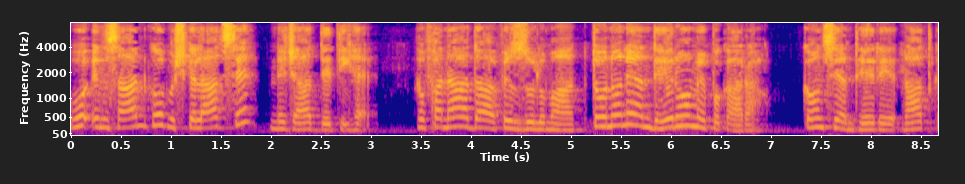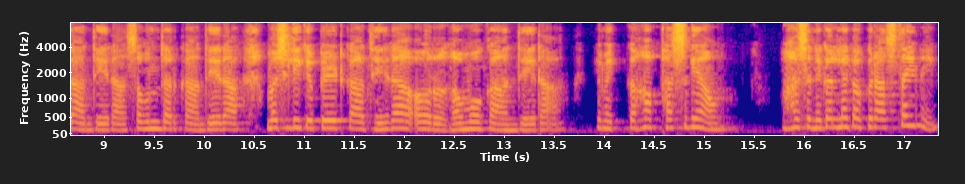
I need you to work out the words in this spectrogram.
वो इंसान को मुश्किलात से निजात देती है। तो फनादा फिजुलमात तो उन्होंने अंधेरों में पुकारा। कौन से अंधेरे? रात का अंधेरा समुन्दर का अंधेरा, मछली के पेट का अंधेरा और गमों का अंधेरा। कि मैं कहा फंस गया हूँ? वहाँ से निकलने का कोई रास्ता ही नहीं।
